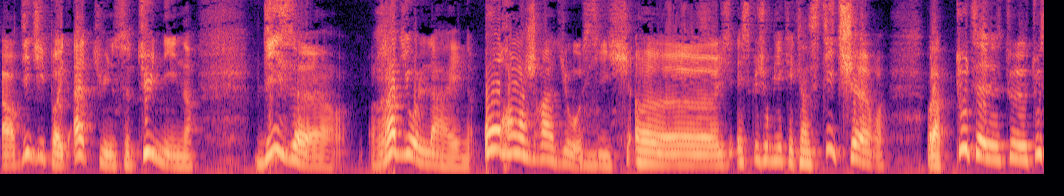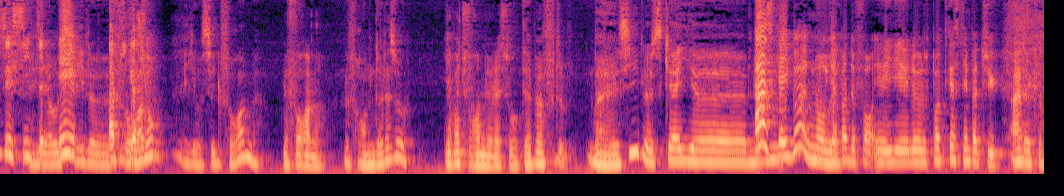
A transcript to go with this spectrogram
alors Digipod, iTunes, TuneIn, Deezer, Radio Line, Orange Radio aussi. Euh, Est-ce que j'ai oublié quelqu'un? Stitcher. Voilà, tous ces sites Il y a aussi et le applications. forum. Il y a aussi le forum. Le forum. Le forum de l'assaut. Il y a pas de forum de l'assaut. T'as pas. Bah si, le Sky... Euh... Ah Skybug, non, il y a pas de forum. Le podcast n'est pas dessus. Ah d'accord.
